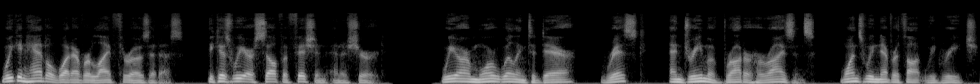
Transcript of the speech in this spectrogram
We can handle whatever life throws at us, because we are self efficient and assured. We are more willing to dare, risk, and dream of broader horizons, ones we never thought we'd reach.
